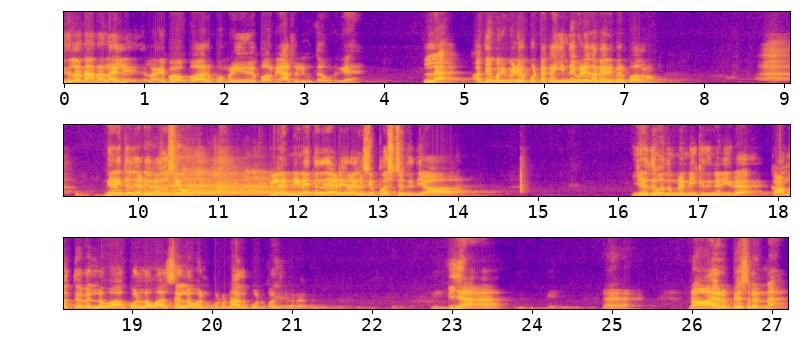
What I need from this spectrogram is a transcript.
இதெல்லாம் நான் நல்லா இல்லையா? இதெல்லாம் எப்போ பாரு பொம்பளை பாருன்னு யார் சொல்லி கொடுத்தா உனக்கு? இல்லை அதே மாதிரி வீடியோ போட்டாக்கா இந்த வீடியோ தான் நிறைய பேர் பார்க்குறோம். நினைத்ததை அடைய ரகசியம் இல்லை நினைத்ததை அடைய ரகசியம் ஃபஸ்ட்டு திதியா? எது வந்து முன்னாடி நிற்குதுன்னு நினைக்கிற? காமத்தை வெல்லவா கொல்லவா செல்லவான்னு போட்டோன்னா அதை போட்டு பார்த்துக்கிறாங்க ஏன்? நான் ஆயிரம் பேசுகிறேன் என்ன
